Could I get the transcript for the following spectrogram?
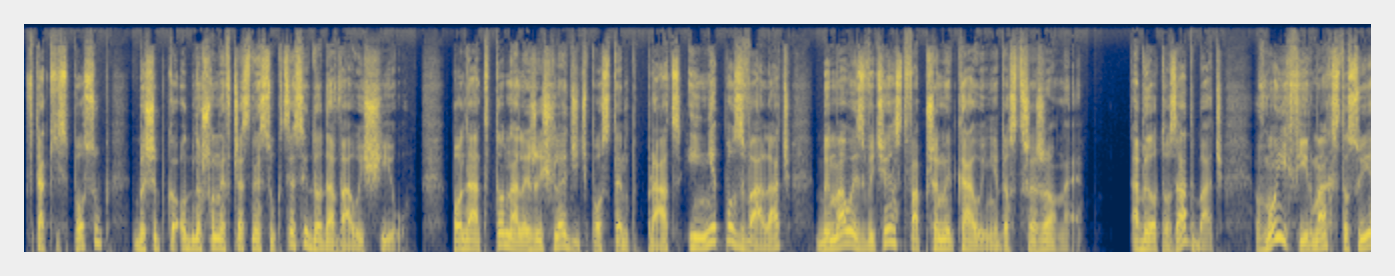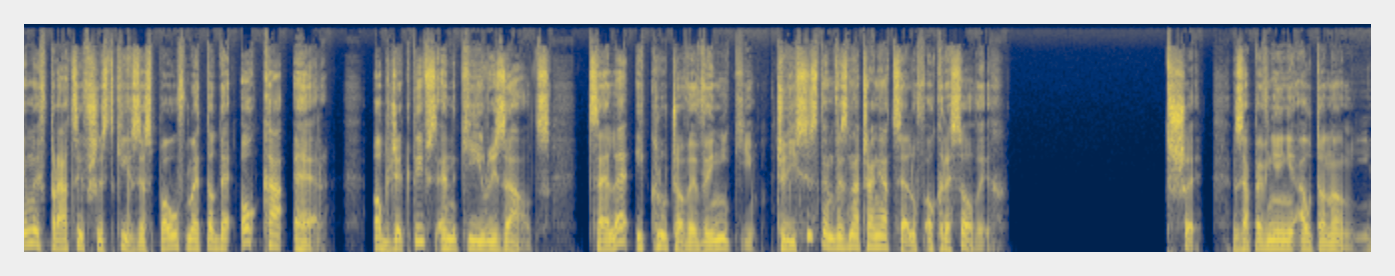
w taki sposób, by szybko odnoszone wczesne sukcesy dodawały sił. Ponadto należy śledzić postęp prac i nie pozwalać, by małe zwycięstwa przemykały niedostrzeżone. Aby o to zadbać, w moich firmach stosujemy w pracy wszystkich zespołów metodę OKR Objectives and Key Results cele i kluczowe wyniki, czyli system wyznaczania celów okresowych. 3. Zapewnienie autonomii.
